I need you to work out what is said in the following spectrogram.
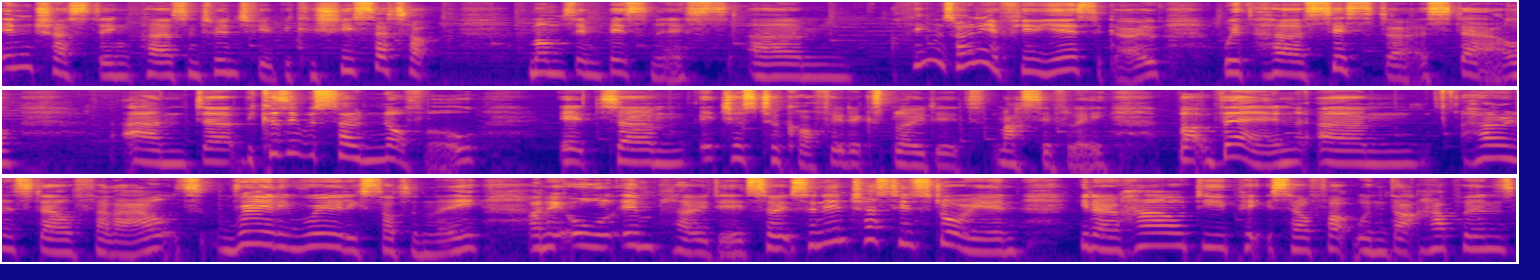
interesting person to interview because she set up Mums in Business, um, I think it was only a few years ago, with her sister Estelle. And uh, because it was so novel, it um, it just took off. It exploded massively. But then um, her and Estelle fell out really, really suddenly, and it all imploded. So it's an interesting story. And you know, how do you pick yourself up when that happens?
